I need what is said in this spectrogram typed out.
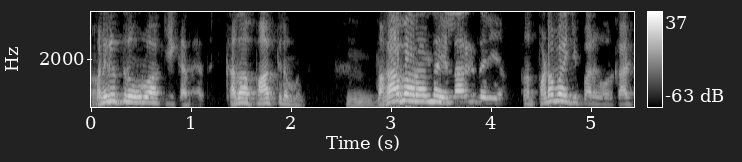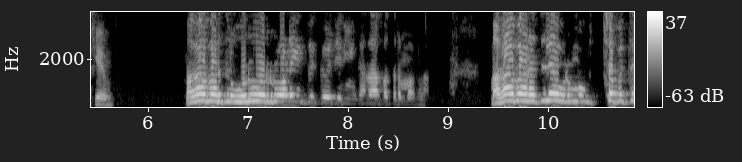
மணிரத்னம் உருவாக்கிய கதை அது. கதாபாத்திரம் அது. மகாபாரதம் தான் எல்லாருக்கும் தெரியும். அதை படமாக்கி பாருங்க ஒரு காட்சி மகாபாரதத்துல ஒரு ஒரு ரோலையும் தூக்கி வச்சு நீங்க கதாபாத்திரம் பார்க்கலாம். மகாபாரதத்திலே ரொம்ப உச்சபட்ச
